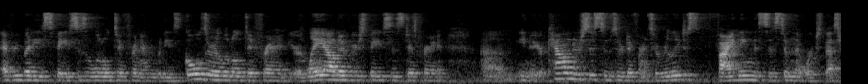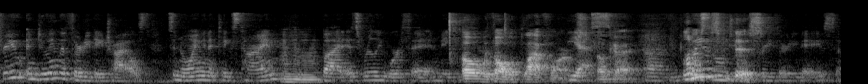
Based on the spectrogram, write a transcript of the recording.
Everybody's space is a little different. Everybody's goals are a little different. Your layout of your space is different. Um, you know, your calendar systems are different. So really, just finding the system that works best for you and doing the 30-day trials. It's annoying and it takes time, but it's really worth it. And making Mm-hmm. Oh, sure- with all the platforms. Yes. Okay. Um, Let me ask you this. Free 30 days. So.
